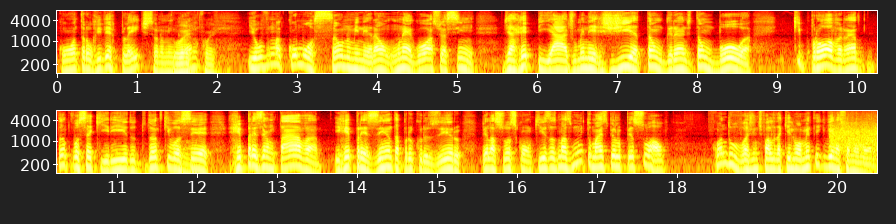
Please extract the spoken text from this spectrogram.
contra o River Plate, se eu não me Foi, engano. foi. E houve uma comoção no Mineirão, um negócio assim de arrepiar, de uma energia tão grande, tão boa, que prova, né? Tanto você é querido, tanto que você representava e representa para o Cruzeiro pelas suas conquistas, mas muito mais pelo pessoal. Quando a gente fala daquele momento, o que vem na sua memória?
